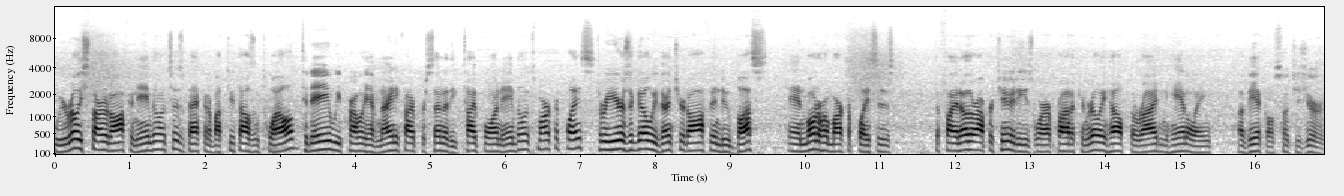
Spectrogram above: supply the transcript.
We really started off in ambulances back in about 2012. Today we probably have 95% of the type 1 ambulance marketplace. Three years ago we ventured off into bus and motorhome marketplaces to find other opportunities where our product can really help the ride and handling of vehicles such as yours.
